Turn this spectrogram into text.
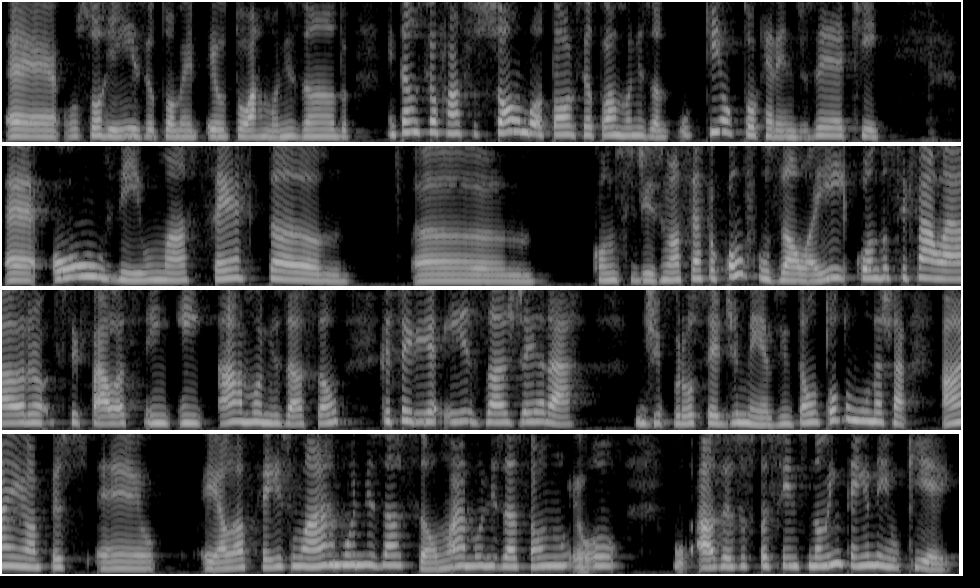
é, um sorriso, eu tô, eu estou harmonizando. Então, se eu faço só um botox, eu estou harmonizando. O que eu estou querendo dizer é que é, houve uma certa. Uh, como se diz, uma certa confusão aí quando se falar, se fala assim em harmonização, que seria exagerar de procedimentos. Então, todo mundo achar, ah, uma pessoa, é, ela fez uma harmonização. Uma harmonização, eu, às vezes os pacientes não entendem o que é.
